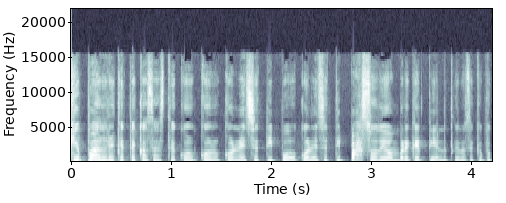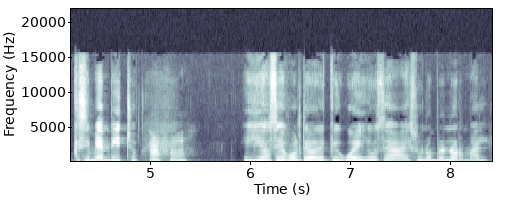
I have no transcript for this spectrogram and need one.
qué padre que te casaste con, con- con ese tipo, con ese tipazo de hombre que tienes, que no sé qué, porque sí me han dicho. Ajá. Y yo se volteo de que, güey, o sea, es un hombre normal.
